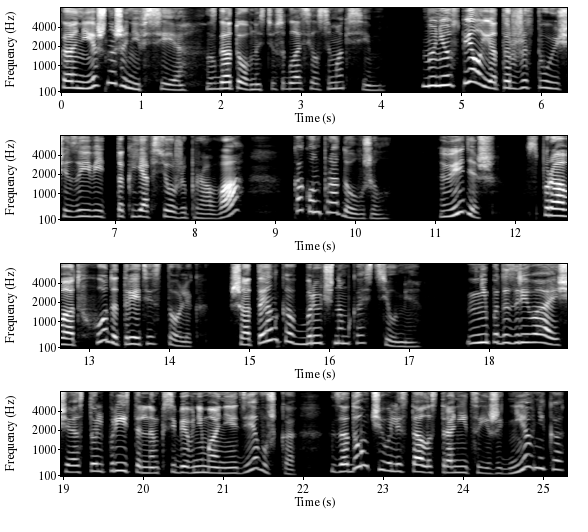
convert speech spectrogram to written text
Конечно же, не все, с готовностью согласился Максим. Но не успела я торжествующе заявить, так я все же права, как он продолжил. Видишь, справа от входа третий столик. Шатенка в брючном костюме. Не подозревающая о столь пристальном к себе внимании девушка задумчиво листала страницы ежедневника,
